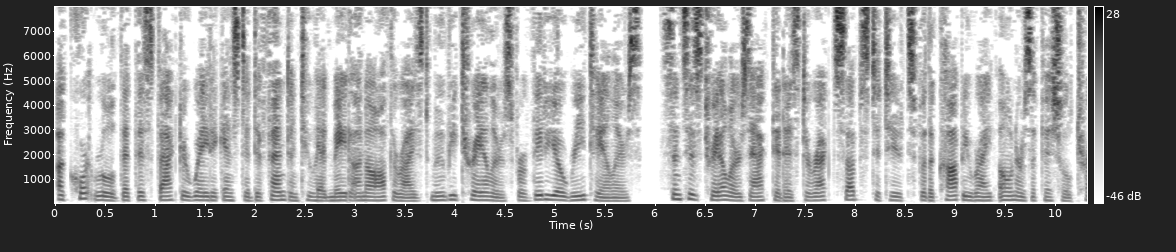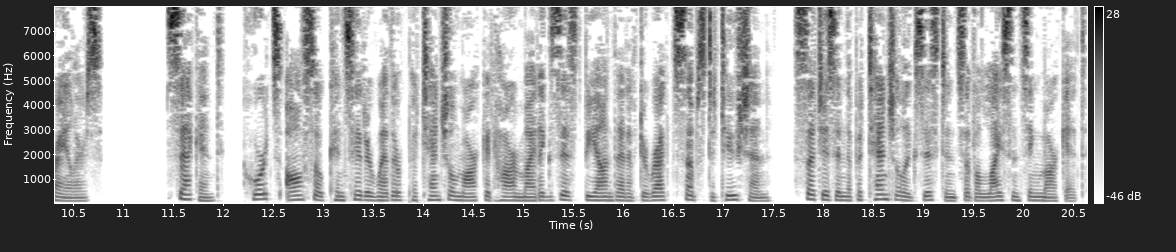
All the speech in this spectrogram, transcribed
a court ruled that this factor weighed against a defendant who had made unauthorized movie trailers for video retailers, since his trailers acted as direct substitutes for the copyright owner's official trailers. Second, courts also consider whether potential market harm might exist beyond that of direct substitution, such as in the potential existence of a licensing market.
